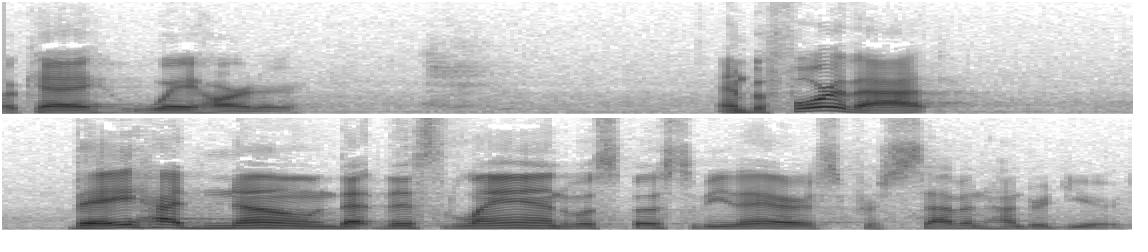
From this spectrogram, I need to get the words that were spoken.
Okay? Way harder. And before that, they had known that this land was supposed to be theirs for 700 years.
